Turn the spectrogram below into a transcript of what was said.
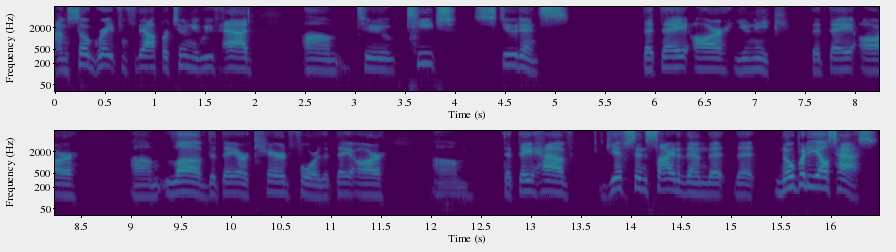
I'm so grateful for the opportunity we've had um, to teach students that they are unique, that they are um, loved, that they are cared for, that they are um, that they have gifts inside of them that that nobody else has.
